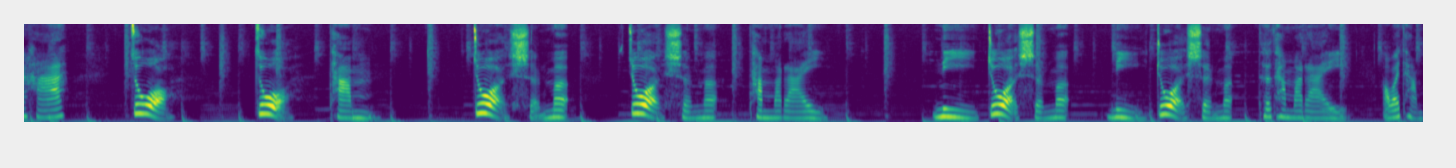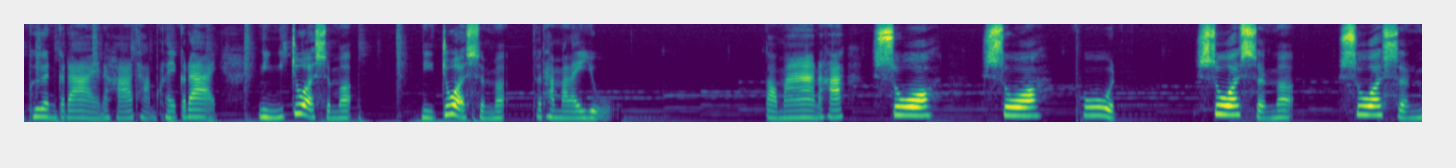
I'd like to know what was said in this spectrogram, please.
นะคะ จั่วจั่วทำจั่ว什么จั่ว什么ทำอะไร你做什么你做什么เธอทำอะไร เอาไว้ถามเพื่อนก็ได้นะคะ ถามใครก็ได้你做什么你做什么เธอทำอะไรอยู่ ต่อมานะคะ说说พูด说什么说什么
